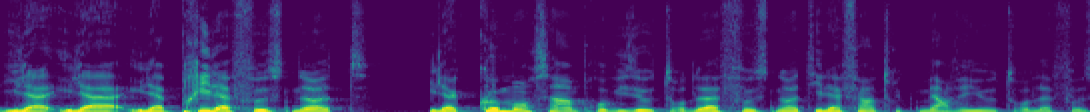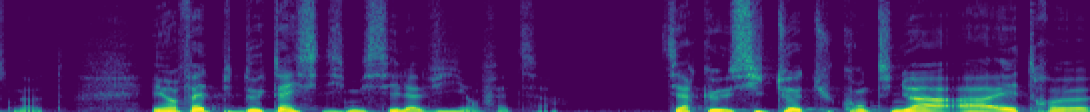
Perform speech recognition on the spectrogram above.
Il a, il a, il a pris la fausse note, il a commencé à improviser autour de la fausse note, il a fait un truc merveilleux autour de la fausse note. Et en fait, Pete Docter, il s'est dit, mais c'est la vie, en fait, ça. C'est-à-dire que si toi, tu continues à, à être euh,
